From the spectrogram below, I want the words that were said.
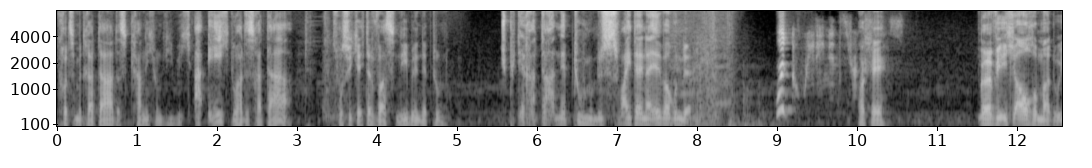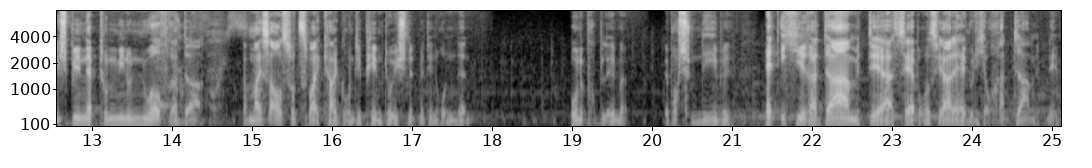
Kreuze mit Radar, das kann ich und liebe ich. Ah, echt? Du hattest Radar? Das wusste ich gar nicht, das war Nebel Neptun. Spielt der Radar Neptun und ist weiter in der Elferrunde. Okay. Äh, wie ich auch immer, du. Ich spiele Neptun Mino nur auf Radar. Ich habe meist auch so 2k Grund-IP im Durchschnitt mit den Runden. Ohne Probleme. Wer braucht schon Nebel? Hätte ich hier Radar mit der Cerberus, ja, daher würde ich auch Radar mitnehmen.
